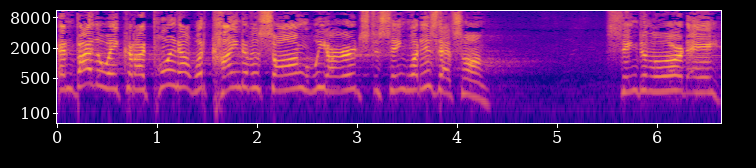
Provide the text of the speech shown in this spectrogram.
And by the way, could I point out what kind of a song we are urged to sing? What is that song? Sing to the Lord a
